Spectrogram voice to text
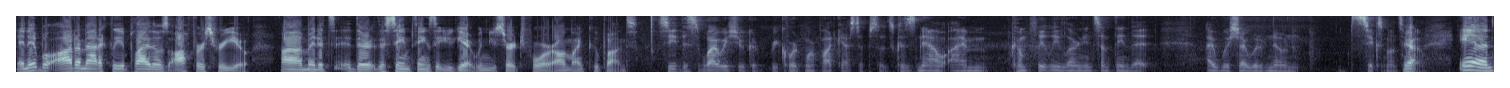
and it will automatically apply those offers for you. Um, and it's they're the same things that you get when you search for online coupons. See, this is why I wish we should could record more podcast episodes because now I'm completely learning something that I wish I would have known six months Yeah. ago. And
